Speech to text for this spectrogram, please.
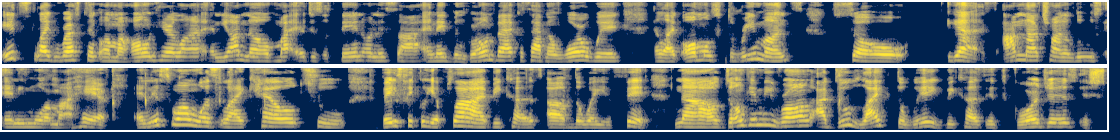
it's like resting on my own hairline and y'all know my edges are thin on this side and they've been growing back because I haven't wore a wig in like almost three months. So yes i'm not trying to lose any more of my hair. And this one was like hell to basically apply because of the way it fit. Now don't get me wrong i do like the wig because it's gorgeous it's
